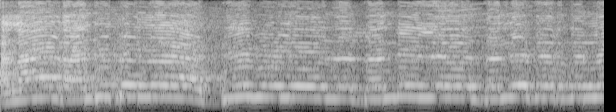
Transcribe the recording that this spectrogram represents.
அண்ணா ரஞ்சித் அண்ணா தண்ணி வந்து தண்ணி இல்ல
